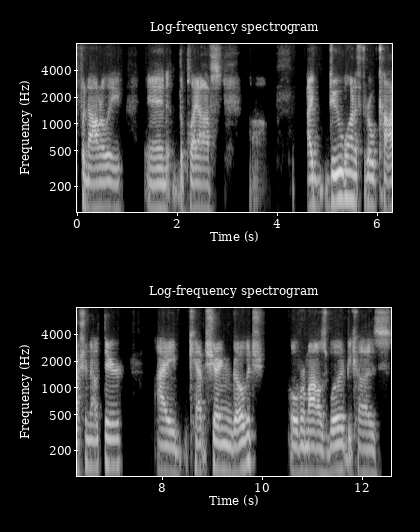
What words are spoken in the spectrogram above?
phenomenally in the playoffs. Um, I do want to throw caution out there. I kept Sharangovich over Miles Wood because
